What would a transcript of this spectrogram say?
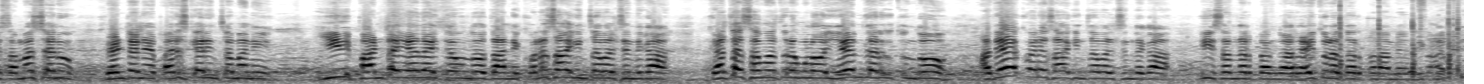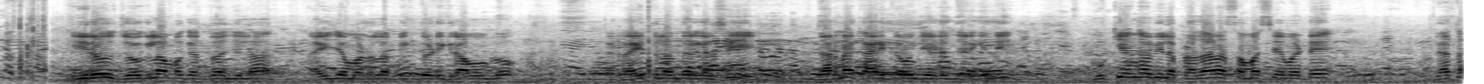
ఈ సమస్యను వెంటనే పరిష్కరించమని ఈ పంట ఏదైతే ఉందో దాన్ని కొనసాగించవలసిందిగా గత సంవత్సరంలో ఏం జరుగుతుందో అదే కొనసాగించవలసిందిగా ఈ సందర్భంగా రైతుల తరఫున మేము విజ్ఞప్తి చేస్తున్నాం. ఈరోజు జోగులాంబ గద్వాల జిల్లా ఐజ మండలం బింగ్దొడి గ్రామంలో రైతులందరూ కలిసి ధర్నా కార్యక్రమం చేయడం జరిగింది. ముఖ్యంగా వీళ్ళ ప్రధాన సమస్య ఏమంటే గత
